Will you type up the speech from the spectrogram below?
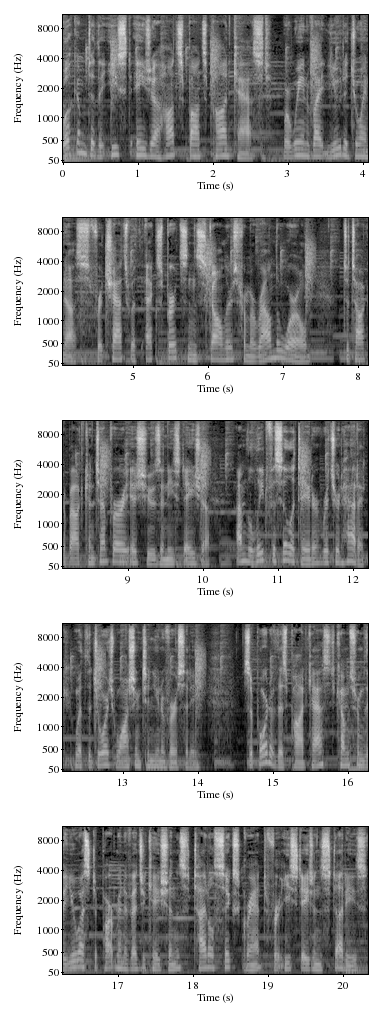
Welcome to the East Asia Hotspots podcast, where we invite you to join us for chats with experts and scholars from around the world to talk about contemporary issues in East Asia. I'm the lead facilitator, Richard Haddock, with the George Washington University. Support of this podcast comes from the U.S. Department of Education's Title VI grant for East Asian Studies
